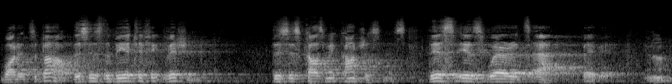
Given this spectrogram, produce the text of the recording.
what it's about. This is the beatific vision. This is cosmic consciousness. This is where it's at, baby, you know?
